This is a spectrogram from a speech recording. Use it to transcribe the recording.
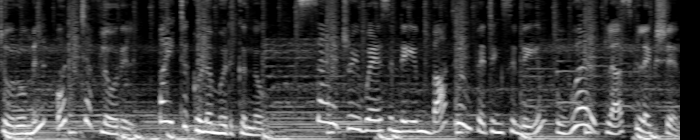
ഷോറൂമിൽ ഒറ്റ ഫ്ലോറിൽ പയറ്റക്കുളം ഒരുക്കുന്നു. സാനിറ്ററി വെയർസിന്റെയും ബാത്റൂം ഫിറ്റിംഗ്സിന്റെയും വേൾഡ് ക്ലാസ് കളക്ഷൻ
